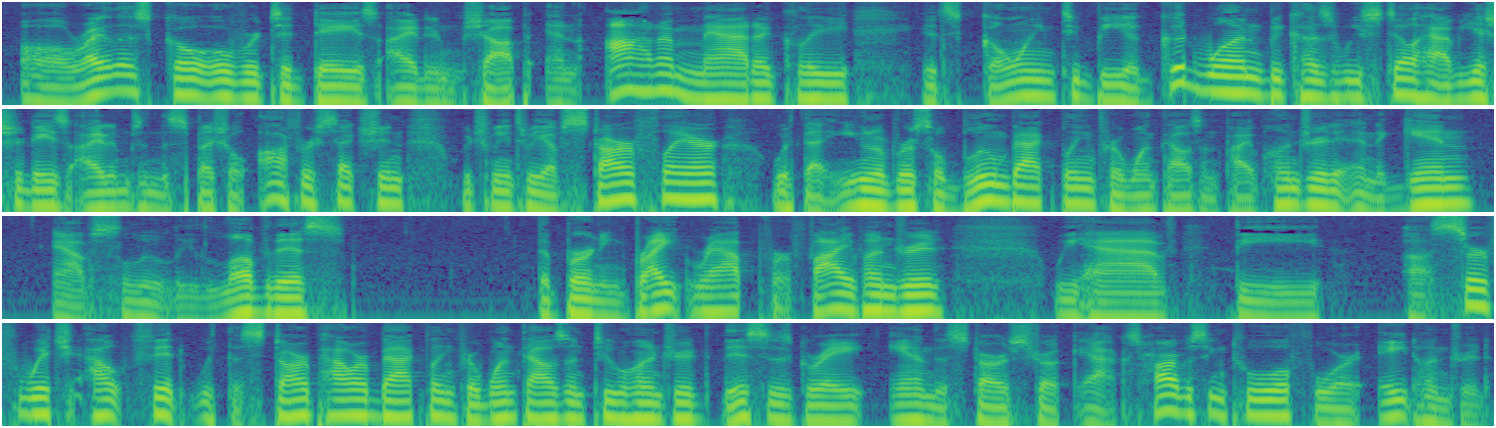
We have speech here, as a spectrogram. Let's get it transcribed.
All right, let's go over today's item shop, and automatically it's going to be a good one because we still have yesterday's items in the special offer section, which means we have Star Flare with that Universal Bloom back bling for 1,500, and again, absolutely love this. The Burning Bright wrap for 500. We have the uh, Surf Witch outfit with the Star Power backbling for 1,200. This is great. And the Starstruck Axe harvesting tool for 800.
